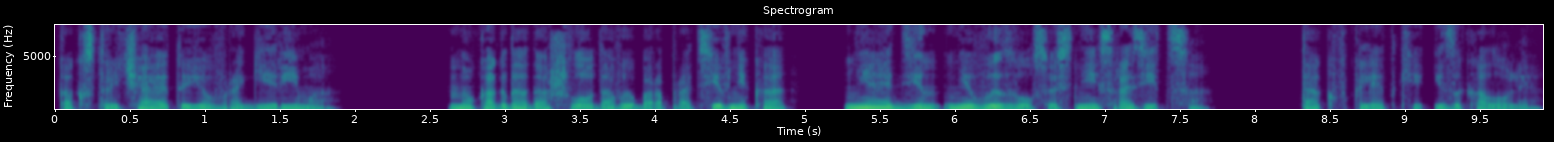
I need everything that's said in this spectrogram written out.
как встречают ее враги Рима. Но когда дошло до выбора противника, ни один не вызвался с ней сразиться. Так в клетке и закололи.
